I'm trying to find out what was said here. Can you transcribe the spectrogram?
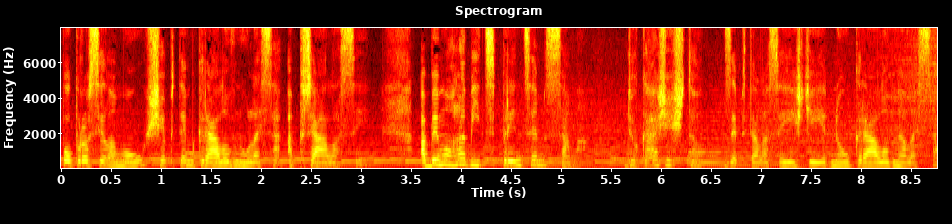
poprosila mou šeptem královnu lesa a přála si, aby mohla být s princem sama. Dokážeš to? zeptala se ještě jednou královna lesa,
